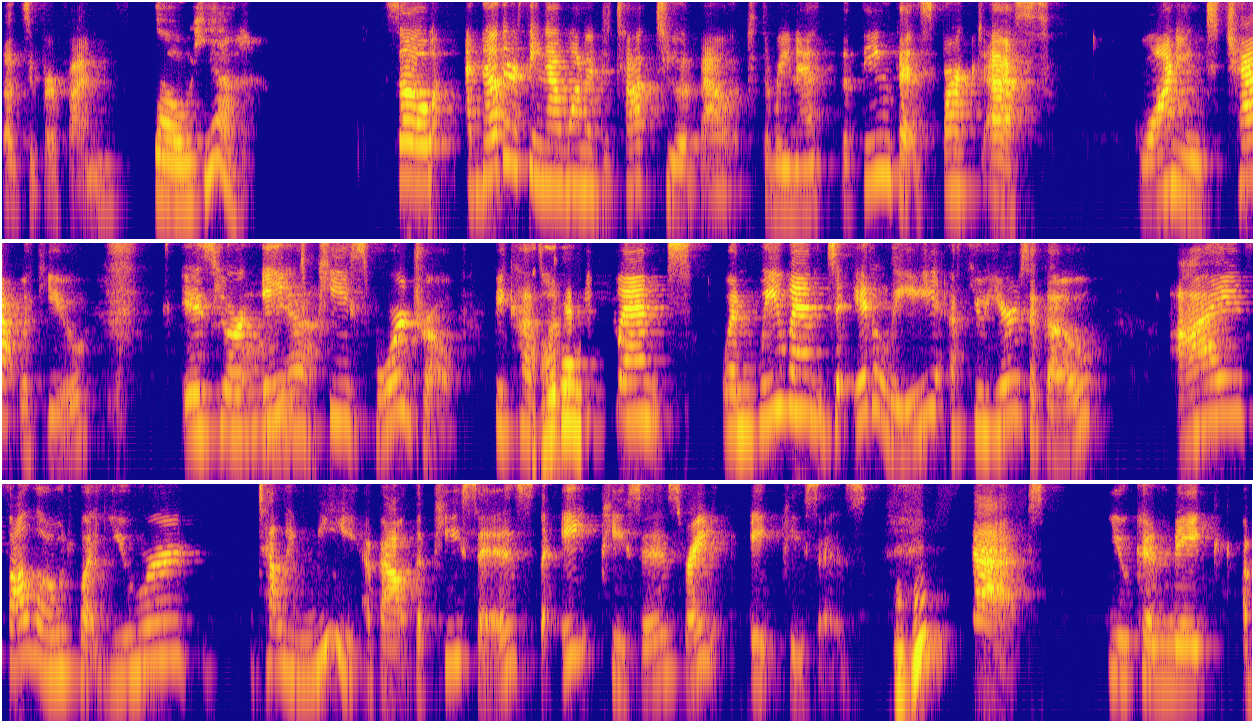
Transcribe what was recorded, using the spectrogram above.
That's super fun. So, yeah. So another thing I wanted to talk to you about, Therina, the thing that sparked us wanting to chat with you is your Oh, yeah. eight-piece wardrobe. Because Oh. when we went when we went to Italy a few years ago, I followed what you were telling me about the pieces, the eight pieces, right? Eight pieces Mhm. that you can make a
